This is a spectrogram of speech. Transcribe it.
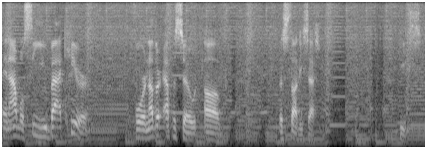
And I will see you back here for another episode of the study session. Peace.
